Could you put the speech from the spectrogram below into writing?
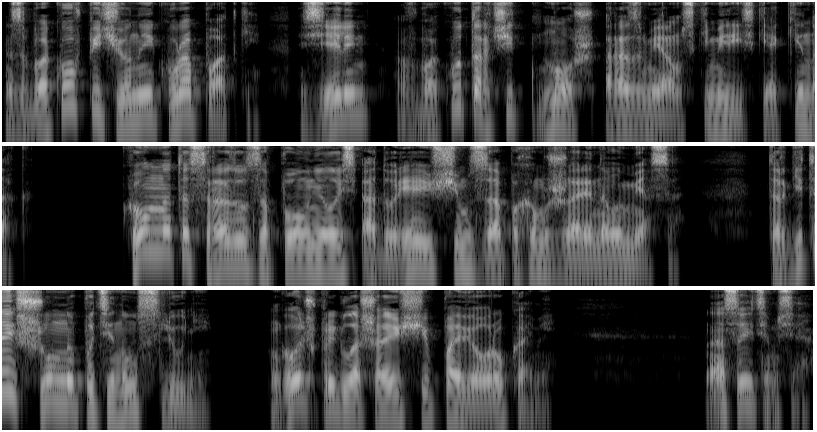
с боков печеные куропатки, зелень, в боку торчит нож размером с кемерийский окинак. Комната сразу заполнилась одуряющим запахом жареного мяса. Таргитай шумно потянул слюни. Гольш приглашающе повел руками. Насытимся,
